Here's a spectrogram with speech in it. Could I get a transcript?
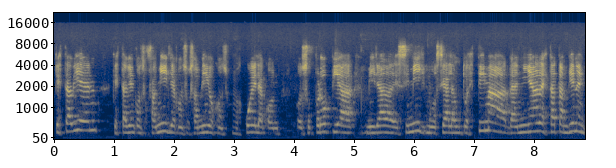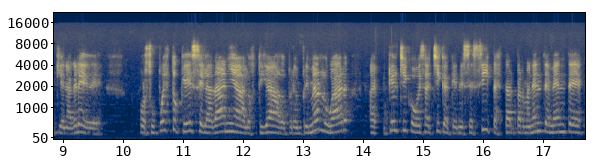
que está bien, que está bien con su familia, con sus amigos, con su escuela, con con su propia mirada de sí mismo, o sea, la autoestima dañada está también en quien agrede. por supuesto que se la daña al hostigado, pero en primer lugar, aquel chico o esa chica que necesita estar permanentemente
